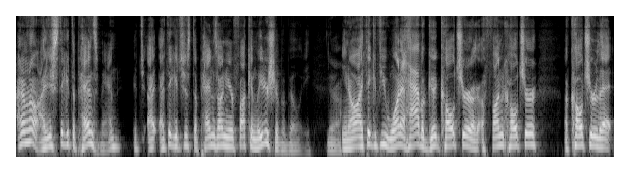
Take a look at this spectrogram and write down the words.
I don't know. I just think it depends, man. It, I, I think it just depends on your fucking leadership ability. Yeah. You know, I think if you want to have a good culture, a, a fun culture, a culture that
